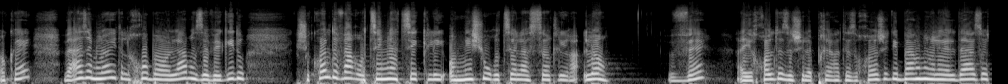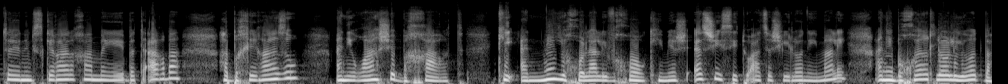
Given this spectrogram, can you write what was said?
אוקיי? ואז הם לא יתהלכו בעולם הזה ויגידו שכל דבר רוצים להציק לי, או מישהו רוצה לעשות לי רע. לא. והיכולת הזו של הבחירה, אתה זוכר שדיברנו על הילדה הזאת, אני מזכירה לך מבת ארבע? הבחירה הזו, אני רואה שבחרת, כי אני יכולה לבחור, כי אם יש איזושהי סיטואציה שהיא לא נעימה לי, אני בוחרת לא להיות בה.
